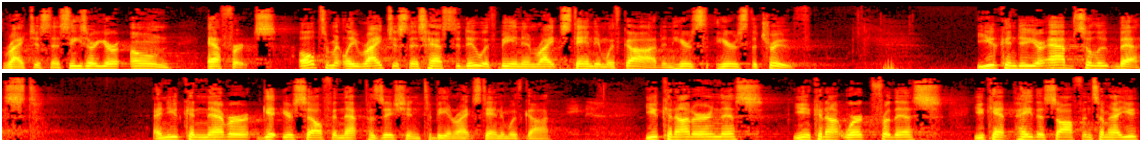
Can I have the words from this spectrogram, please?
righteousness. These are your own efforts. Ultimately, righteousness has to do with being in right standing with God. And here's, here's the truth you can do your absolute best and you can never get yourself in that position to be in right standing with God. Amen. You cannot earn this. You cannot work for this. You can't pay this off and somehow. You,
